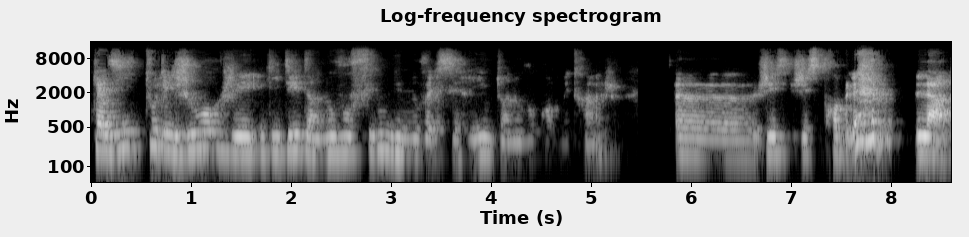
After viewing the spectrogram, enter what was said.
quasi tous les jours, j'ai l'idée d'un nouveau film, d'une nouvelle série ou d'un nouveau court métrage. Euh, j'ai ce problème-là.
